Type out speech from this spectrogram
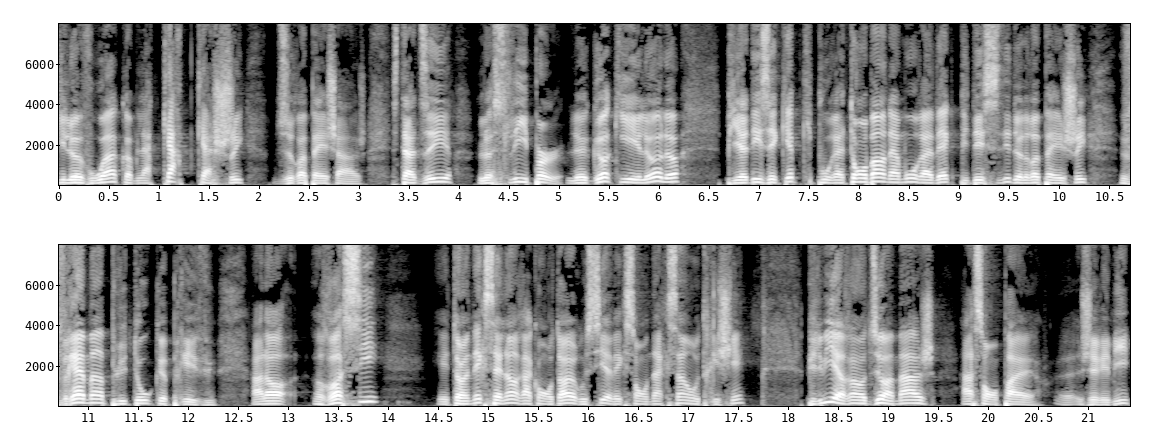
le voient comme la carte cachée du repêchage. C'est-à-dire le sleeper, le gars qui est là, là, puis il y a des équipes qui pourraient tomber en amour avec puis décider de le repêcher vraiment plus tôt que prévu. Alors, Rossi est un excellent raconteur aussi avec son accent autrichien. Puis lui a rendu hommage à son père, euh, Jérémy.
